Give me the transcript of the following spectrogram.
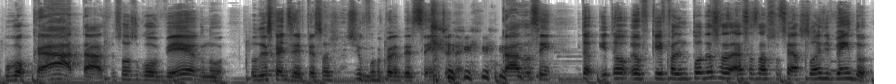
burocratas, pessoas do governo, tudo isso quer dizer, pessoas de um governo decente, né? No caso, assim. Então, então eu fiquei fazendo todas essas, essas, associações e vendo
